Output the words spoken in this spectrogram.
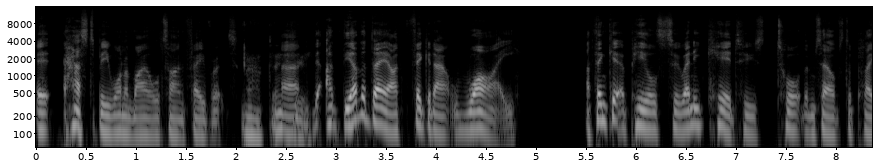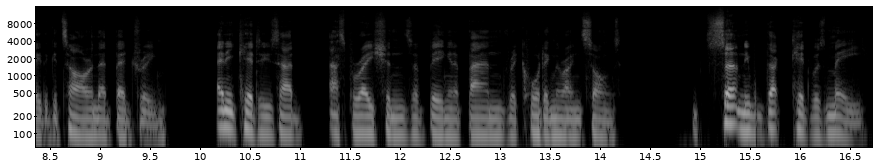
It has to be one of my all-time favorites. Oh, thank uh, you. The, the other day, I figured out why. I think it appeals to any kid who's taught themselves to play the guitar in their bedroom, any kid who's had aspirations of being in a band, recording their own songs. Certainly, that kid was me.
